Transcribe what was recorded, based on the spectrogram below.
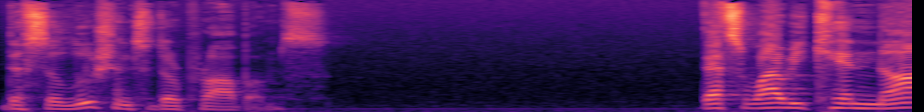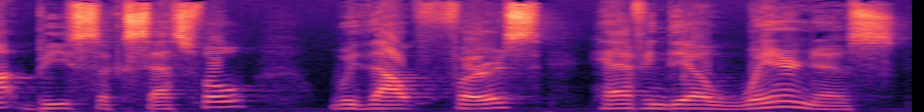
the solution to their problems. That's why we cannot be successful without first having the awareness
